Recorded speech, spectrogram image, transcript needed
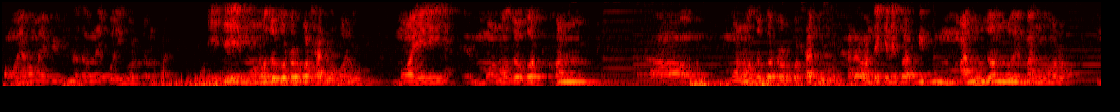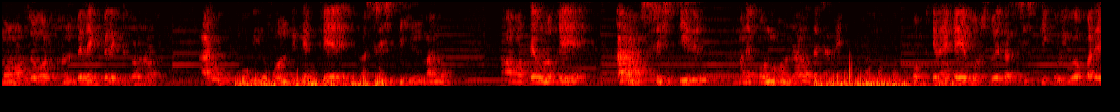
সময়ে সময়ে বিভিন্ন ধৰণে পৰিৱৰ্তন হয় এই যে মনোজগতৰ কথাটো ক'লোঁ মই মনোজগতখন আহ, মনোজগতৰ কথাটো সাধাৰণতে কেনেকুৱা মানুহজন লৈ মানুহৰ মনৰ জগতখন বেলেগ বেলেগ ধৰণৰ। আৰু কবিসকল বিশেষকৈ সৃষ্টিশীল মানুহ তেওঁলোকে সৃষ্টিৰ মানে অনুসন্ধানতে থাকে। ক'ত কেনেকৈ বস্তু এটা সৃষ্টি কৰিব পাৰে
